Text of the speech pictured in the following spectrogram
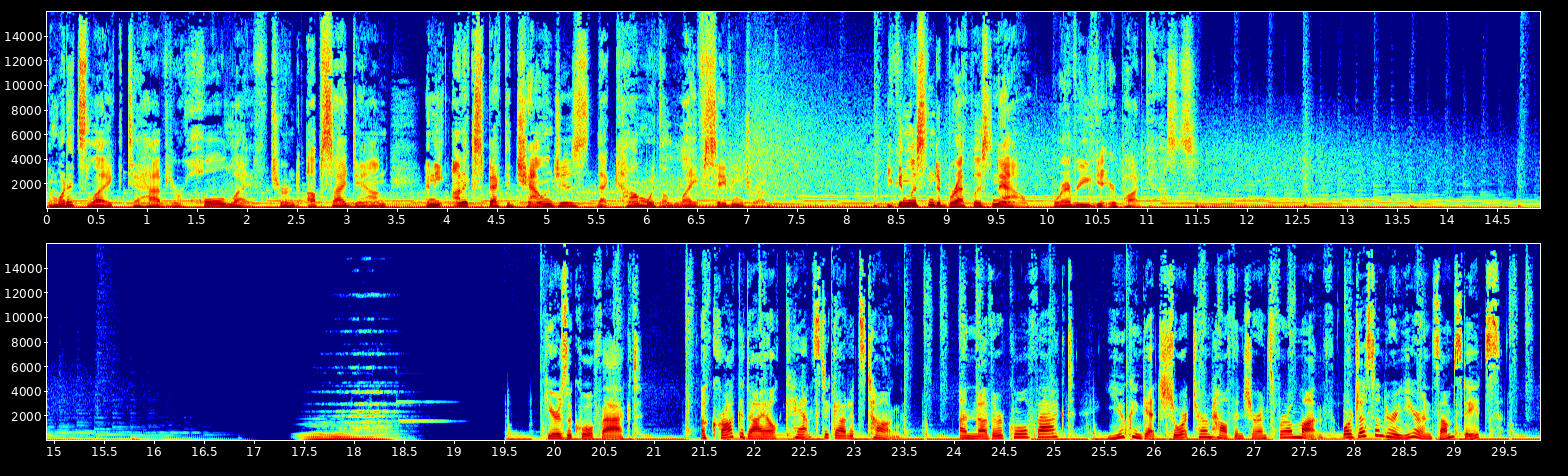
and what it's like to have your whole life turned upside down and the unexpected challenges that come with a life saving drug. You can listen to Breathless now, wherever you get your podcasts. Here's a cool fact a crocodile can't stick out its tongue. Another cool fact you can get short term health insurance for a month or just under a year in some states.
